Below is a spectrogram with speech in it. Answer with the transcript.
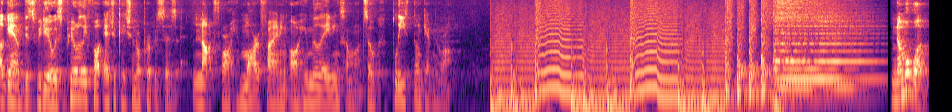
Again, this video is purely for educational purposes, not for mortifying or humiliating someone, so please don't get me wrong. Number one.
